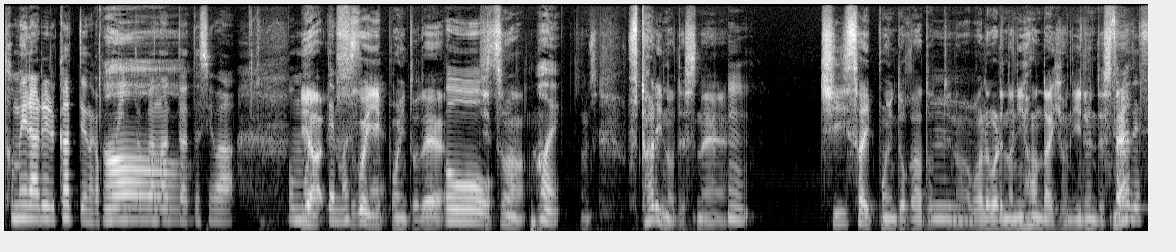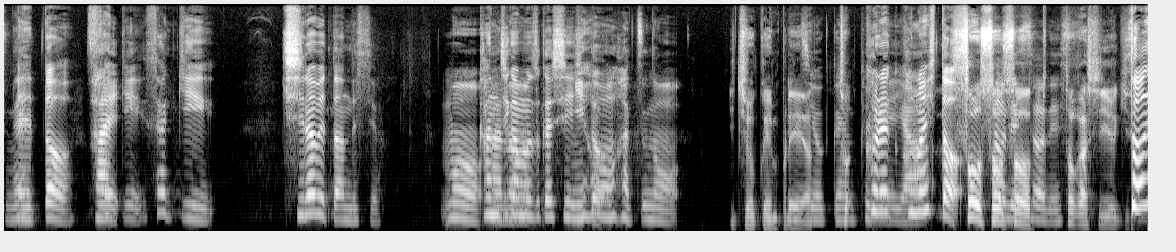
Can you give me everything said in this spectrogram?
止められるかっていうのがポイントかなって私は思いやってます、ね。すごいいいポイントで実ははい、2人のですね、うん、小さいポイントガードっていうのがうん。我々の日本代表にいるんですね。そうですえっね。と、さはい。っきさっき調べたんですよ。もう漢字が難しい人。日本初の。1億円プレイヤ1ー。これこの人。そうそうそう。富樫勇樹富選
